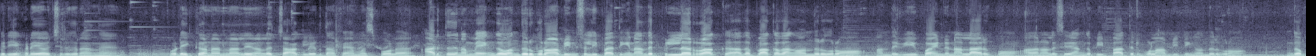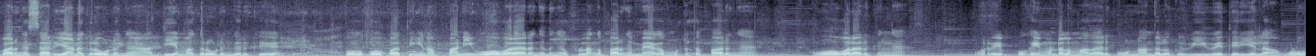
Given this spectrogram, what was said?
பெரிய கடையாக வச்சுருக்குறாங்க. கொடைக்கானல்னாலே நல்லா சாக்லேட் தான் ஃபேமஸ் போல். அடுத்தது நம்ம எங்கே வந்திருக்கிறோம் அப்படின்னு சொல்லி பார்த்தீங்கன்னா அந்த பில்லர் ராக் அதை பார்க்க தாங்க வந்திருக்கிறோம். அந்த வியூ பாயிண்ட் நல்லாயிருக்கும் அதனால் சரி அங்கே போய் பார்த்துட்டு போகலாம் அப்படின்ட்டு இங்கே வந்திருக்கிறோம். இங்கே பாருங்கள் சரியான க்ரௌடுங்க அதிகமாக க்ரௌடு இங்கே இருக்குது போக போக பார்த்தீங்கன்னா பனி ஓவராக இறங்குதுங்க. ஃபுல்லாக அங்கே பாருங்கள் மேகமூட்டத்தை பாருங்கள் ஓவராக இருக்குங்க. ஒரே புகை மண்டலமாக தான் இருக்குது ஒன்றும் அந்தளவுக்கு வியூவே தெரியலை. அவ்வளோ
